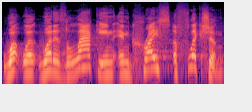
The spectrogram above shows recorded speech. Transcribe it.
what, what, what is lacking in Christ's afflictions.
